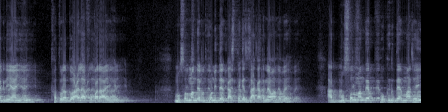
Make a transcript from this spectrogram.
আগ্নেয়াইহিম ফাতুরা দোয়াইলা ফুকারাইহিম। মুসলমানদের ধনীদের কাছ থেকে জাকাত নেওয়া হবে আর মুসলমানদের ফকিরদের মাঝেই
